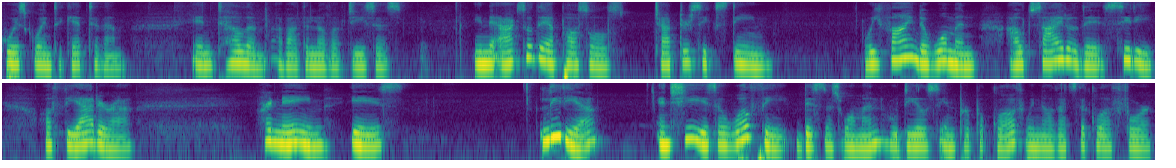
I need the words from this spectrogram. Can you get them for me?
who is going to get to them and tell them about the love of Jesus. In the Acts of the Apostles, chapter 16, we find a woman outside of the city of Thyatira. Her name is Lydia, and she is a wealthy businesswoman who deals in purple cloth. We know that's the cloth for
